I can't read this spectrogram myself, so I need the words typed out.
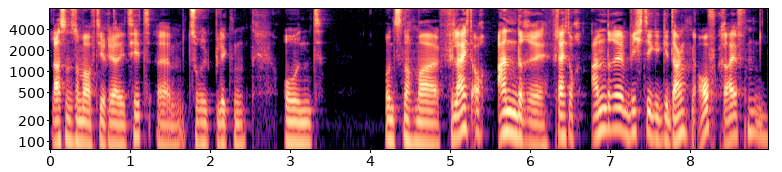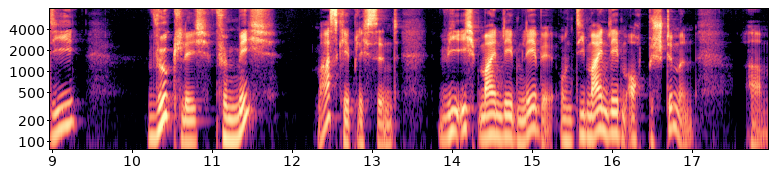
lass uns nochmal auf die Realität ähm, zurückblicken und uns nochmal vielleicht auch andere, vielleicht auch andere wichtige Gedanken aufgreifen, die wirklich für mich maßgeblich sind, wie ich mein Leben lebe und die mein Leben auch bestimmen ähm,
